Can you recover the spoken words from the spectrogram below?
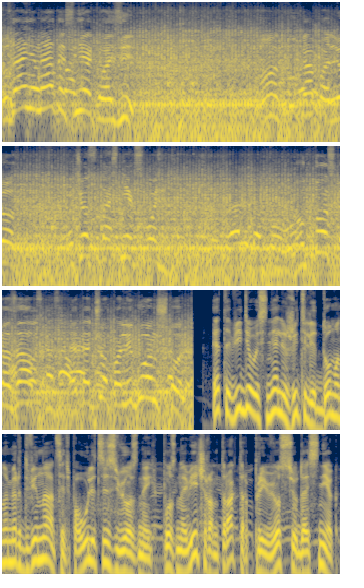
Сюда не надо снег возить. Вот, лука полет. Вы что сюда снег свозите? Ну кто сказал? Кто сказал? Это что, полигон что ли? Это видео сняли жители дома номер 12 по улице Звездной. Поздно вечером трактор привез сюда снег.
